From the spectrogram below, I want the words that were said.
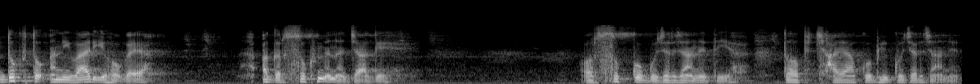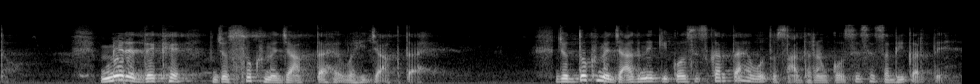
दुख तो अनिवार्य हो गया। अगर सुख में न जागे और सुख को गुजर जाने दिया तो अब छाया को भी गुजर जाने दो। मेरे देखे जो सुख में जागता है, वही जागता है। जो दुख में जागने की कोशिश करता है, वो तो साधारण कोशिश है, सभी करते हैं।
